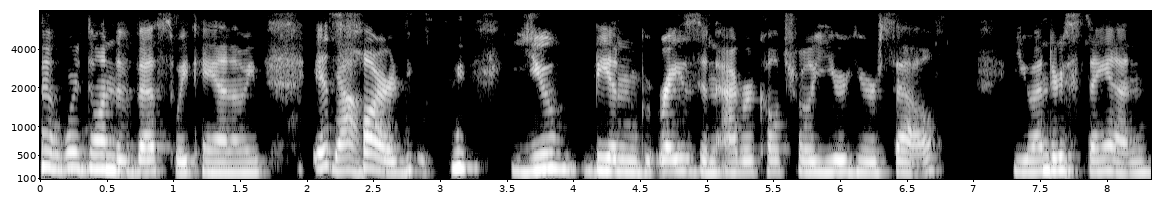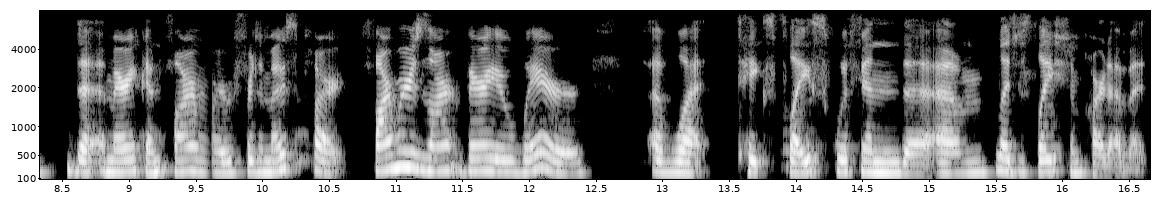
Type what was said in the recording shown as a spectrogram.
We're doing the best we can. I mean, it's yeah. hard. you being raised in agricultural, you yourself, you understand the American farmer for the most part. Farmers aren't very aware of what takes place within the um, legislation part of it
